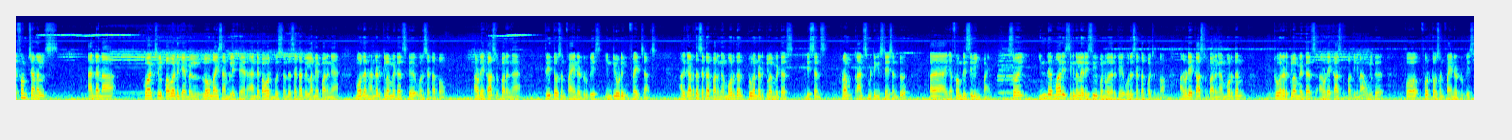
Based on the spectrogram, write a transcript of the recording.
FM channels antenna coaxial powered cable low noise amplifier and power boost இந்த செட்டப் எல்லாமே பாருங்கள் மோர் தென் ஹண்ட்ரட் கிலோமீட்டர்ஸ்க்கு ஒரு செட்டப்பும் அதனுடைய காஸ்ட் பாருங்கள் three thousand five hundred rupees including freight charge அதுக்கு அடுத்த செட்டப் பாருங்கள் more than two hundred kilometres distance from transmitting station to FM receiving point so இந்த மாதிரி சிக்னலை ரிசீவ் பண்ணுவதற்கு ஒரு செட்டப் வச்சுருந்தோம். அதனுடைய காஸ்ட் பாருங்கள் more than two hundred kilometres அதனுடைய காஸ்ட் பார்த்தீங்கன்னா உங்களுக்கு four four thousand five hundred rupees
